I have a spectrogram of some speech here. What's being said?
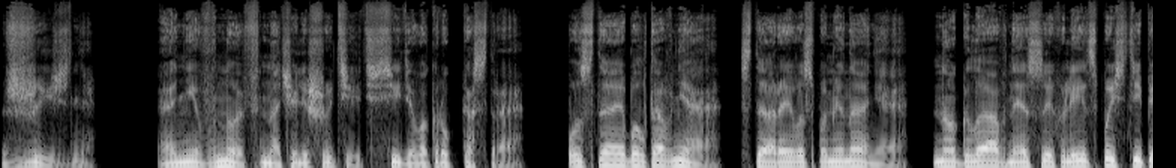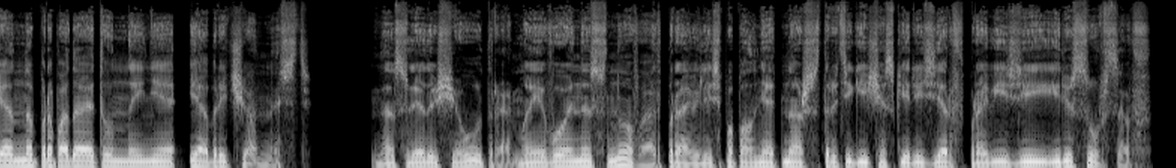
жизнь. Они вновь начали шутить, сидя вокруг костра. Пустая болтовня, старые воспоминания, но главное с их лиц постепенно пропадает уныние и обреченность. На следующее утро мои воины снова отправились пополнять наш стратегический резерв провизии и ресурсов.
